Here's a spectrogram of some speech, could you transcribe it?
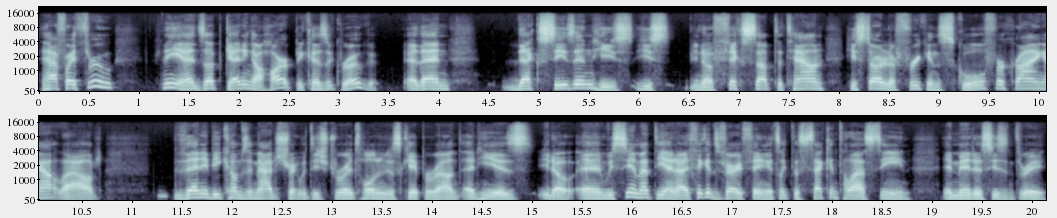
And halfway through, he ends up getting a heart because of Grogu. And then next season he's he's you know fixed up the town. He started a freaking school for crying out loud. Then he becomes a magistrate with these droids holding his cape around and he is you know and we see him at the end. I think it's very fitting. It's like the second to last scene in mando season three.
